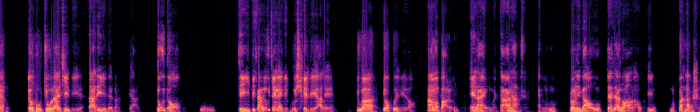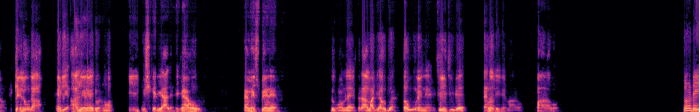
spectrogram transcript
မ်လောက်ဖို့ကြိုးစားကြည့်သေးတယ်စသည်တွေလည်းတော့ကြားသို့တော့ ဒီဒီဖန်လို့ကျင်တဲ့ဒီ push kick တွေကလည်းသူကပြော့ခွေနေတော့အားမပါတော့ရဲလိုက်ဘူးတားနာဘူးရိုနီကာကိုတက်တက်သွားအောင်တော့ဒီမပတ်နိုင်တော့လေလို့ဒါအပြည့်အားပြင်းနေတော့နော်ဒီ push kick တွေကလည်းအရန်ကို damage ပင်းတဲ့လူကောင်းလဲဒါမှတယောက်အတွက်သုံးဝင်တဲ့အရေးကြီးတဲ့တန်းတွေတွေမှာတော့ပါတာပေါ့သူတို့ဒီ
